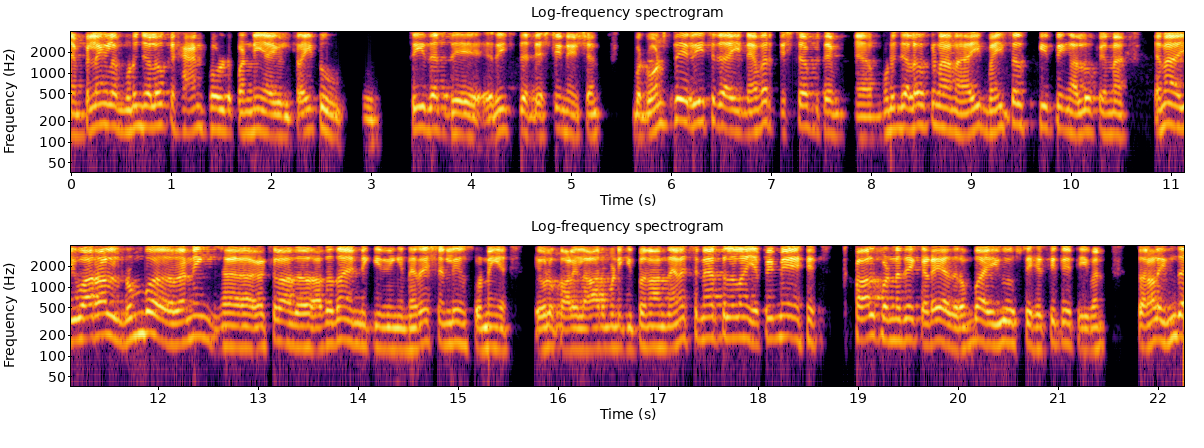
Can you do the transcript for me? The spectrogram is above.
என் பிள்ளைங்களை முடிஞ்ச அளவுக்கு ஹேண்ட் ஹோல்டு பண்ணி I will try to see that they reach the destination but once they reach I never disturb them. முடிஞ்ச அளவுக்கு நான் I myself keeping a loop என்ன ஏன்னா யூ ஆர் ஆல் ரொம்ப ரன்னிங் ஆக்சுவலா அதை அதை தான் இன்னைக்கு நீங்க நெரேஷன்லயும் சொன்னீங்க. எவ்வளவு காலையில ஆறு மணிக்கு இப்போ நான் நினைச்ச நேரத்துல எல்லாம் எப்பயுமே கால் பண்ணதே கிடையாது. ரொம்ப I use to hesitate even so அதனால இந்த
